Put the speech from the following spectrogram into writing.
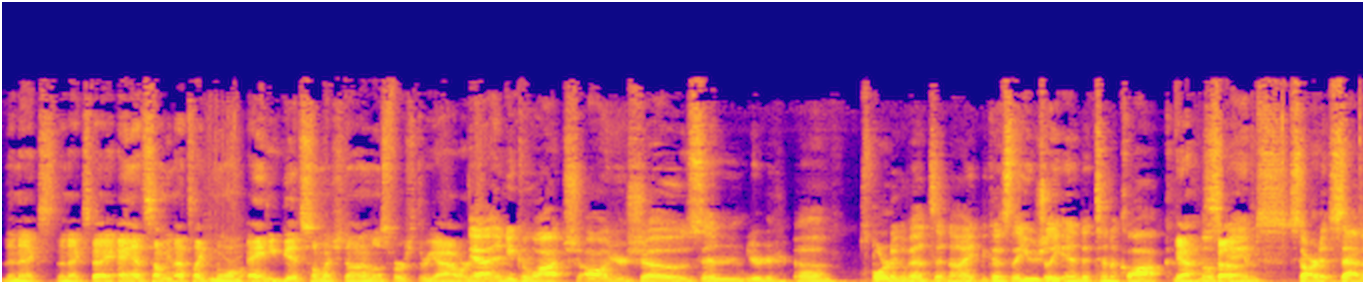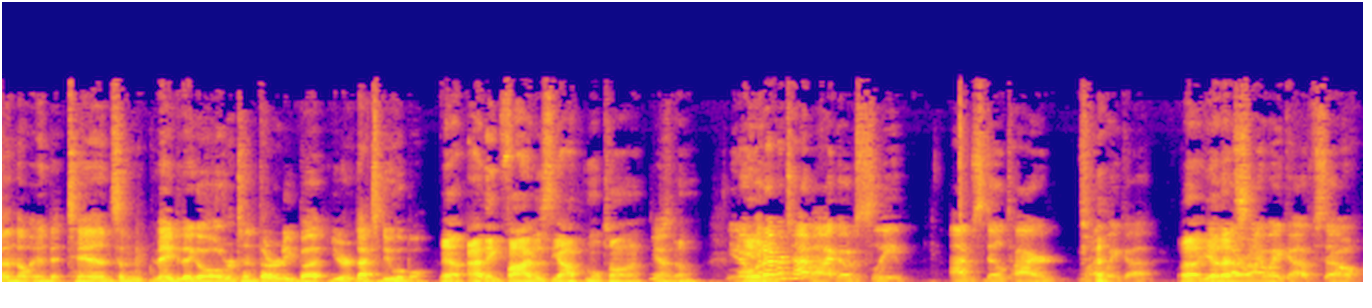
the next the next day. And something that's like normal, and you get so much done in those first three hours. Yeah, and you can watch all your shows and your um sporting events at night because they usually end at 10 o'clock. Yeah, Most so- games start at 7, they'll end at 10. Some maybe they go over 10:30, but you're that's doable. Yeah, I think five is the optimal time. Yeah. So, You know, Yeah. whatever time I go to sleep, I'm still tired when I wake up. Uh, yeah, no matter that's when I wake up. So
